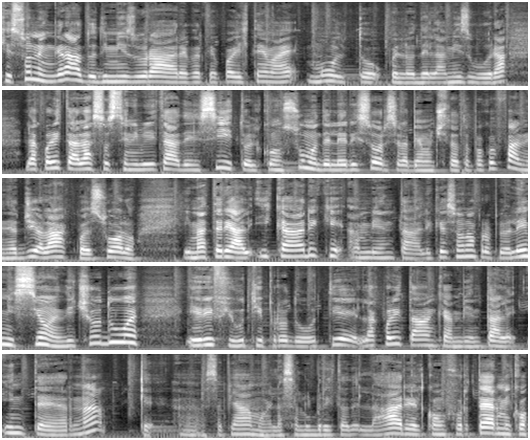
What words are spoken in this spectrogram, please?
che sono in grado di misurare, perché poi il tema è molto quello della misura, la qualità, la sostenibilità del sito, il consumo delle risorse, l'abbiamo citato poco fa, l'energia, l'acqua, il suolo, i materiali, i carichi ambientali, che sono proprio le emissioni di CO2, i rifiuti prodotti e la qualità anche ambientale interna che eh, sappiamo è la salubrità dell'aria, il comfort termico,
